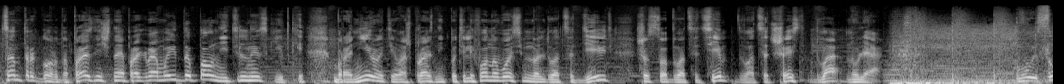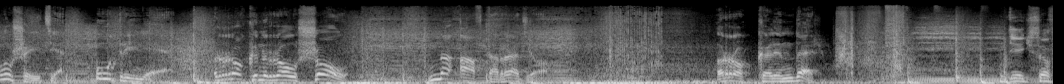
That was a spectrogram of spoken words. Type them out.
Центр города. Праздничная программа и дополнительные скидки. Бронируйте ваш праздник по телефону 8029 627 2620. Вы слушаете «Утреннее рок-н-ролл-шоу» на Авторадио. Рок-календарь. 9 часов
